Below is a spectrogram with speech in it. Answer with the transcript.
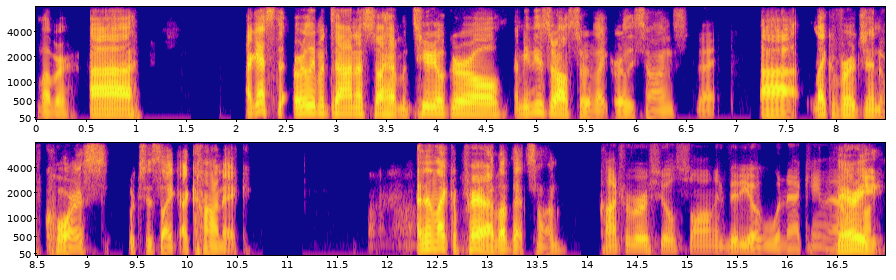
Love her. Uh, I guess the early Madonna. So I have Material Girl. I mean, these are all sort of like early songs. Right. Uh, like a Virgin, of course, which is like iconic. And then like a prayer. I love that song. Controversial song and video when that came out. Very,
